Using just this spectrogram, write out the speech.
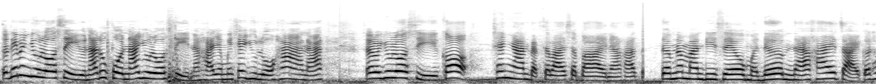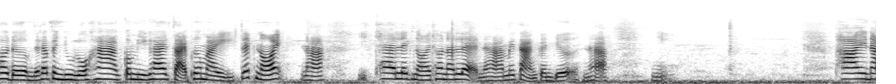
ตัวนี้เป็นยูโร4อยู่นะทุกคนนะยูโร4นะคะ ยังไม่ใช่ยูโร5นะ สำหรับยูโร4ก็ใช้งานแบบสบายๆนะคะ เติมน้ำมันดีเซลเหมือนเดิมนะคะค่าใช้จ่ายก็เท่าเดิม แต่ถ้าเป็นยูโร5ก็มีค่าใช้จ่ายเพิ่มมาอีกเล็กน้อยนะคะอีกแค่เล็กน้อยเท่านั้นแหละนะคะ ไม่ต่างกันเยอะนะคะนี่ภายใน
